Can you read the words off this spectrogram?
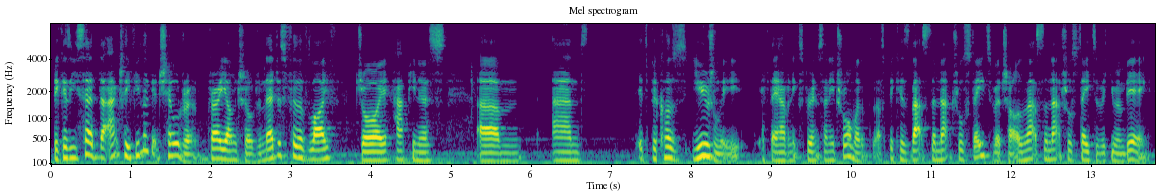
because he said that actually, if you look at children, very young children, they're just full of life, joy, happiness, um, and it's because usually if they haven't experienced any trauma that's because that's the natural state of a child and that's the natural state of a human being.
